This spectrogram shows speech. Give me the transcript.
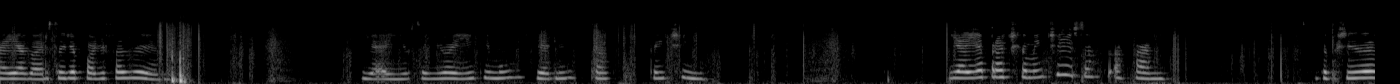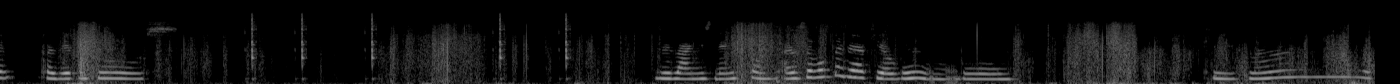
Aí agora você já pode fazer ele. E aí você viu aí que, ele tá feitinho. E aí é praticamente isso a, farm. Você precisa fazer com que os... Os slimes deles estão. Aí eu só vou pegar aqui algum do... Que slime...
